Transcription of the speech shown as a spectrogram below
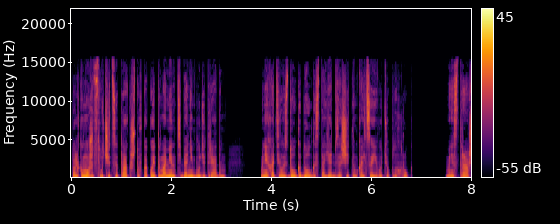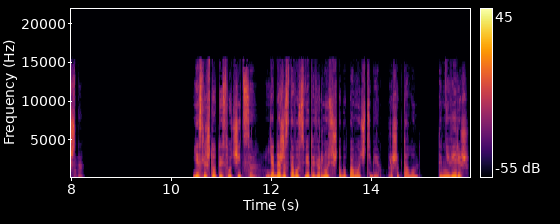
только может случиться так, что в какой-то момент тебя не будет рядом. Мне хотелось долго-долго стоять в защитном кольце его теплых рук. Мне страшно. «Если что-то и случится, я даже с того света вернусь, чтобы помочь тебе», — прошептал он. «Ты мне веришь?»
